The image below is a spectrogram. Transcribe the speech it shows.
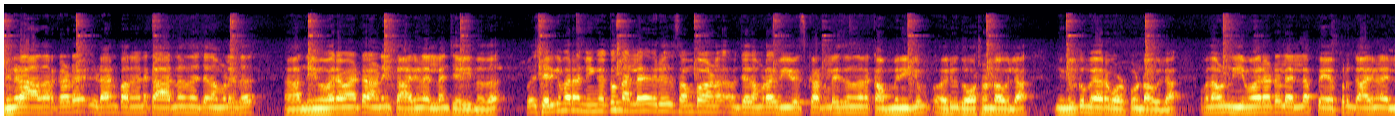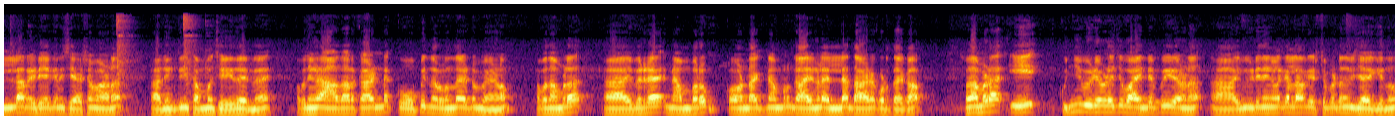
നിങ്ങളുടെ ആധാർ കാർഡ് ഇടാൻ പറഞ്ഞതിന് കാരണം എന്ന് വെച്ചാൽ നമ്മളിത് നിയമപരമായിട്ടാണ് ഈ കാര്യങ്ങളെല്ലാം ചെയ്യുന്നത്. അപ്പോൾ ശരിക്കും പറഞ്ഞാൽ നിങ്ങൾക്കും നല്ല ഒരു സംഭവമാണ്. വെച്ചാൽ നമ്മുടെ വി എസ് കാർട്ടലൈസ് എന്ന കമ്പനിക്കും ഒരു ദോഷം ഉണ്ടാവില്ല. നിങ്ങൾക്കും വേറെ കുഴപ്പമുണ്ടാവില്ല അപ്പോൾ നമ്മൾ നിയമപരമായിട്ടുള്ള എല്ലാ പേപ്പറും കാര്യങ്ങളും എല്ലാം റെഡിയാക്കിയതിന് ശേഷമാണ് നിങ്ങൾക്ക് ഈ സംഭവം ചെയ്തു തരുന്നത്. അപ്പോൾ നിങ്ങളുടെ ആധാർ കാർഡിന്റെ കോപ്പി നിർബന്ധമായിട്ടും വേണം. അപ്പോൾ നമ്മൾ ഇവരുടെ നമ്പറും കോൺടാക്ട് നമ്പറും കാര്യങ്ങളും എല്ലാം താഴെ കൊടുത്തേക്കാം. അപ്പോൾ നമ്മുടെ ഈ കുഞ്ഞു വീഡിയോ വിളിച്ച് വൈൻഡപ്പ് ചെയ്യുകയാണ് ഈ വീഡിയോ നിങ്ങൾക്ക് എല്ലാവർക്കും ഇഷ്ടപ്പെട്ടെന്ന് വിചാരിക്കുന്നു.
